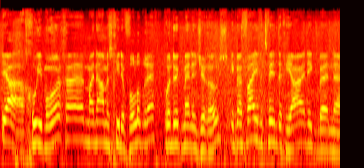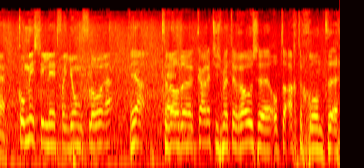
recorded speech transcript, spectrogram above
ja goedemorgen. Mijn naam is Guido Vollebrecht, productmanager Roos. Ik ben 25 jaar en ik ben uh, commissielid van Jong Flora. Ja, terwijl de karretjes met de rozen op de achtergrond... Uh...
